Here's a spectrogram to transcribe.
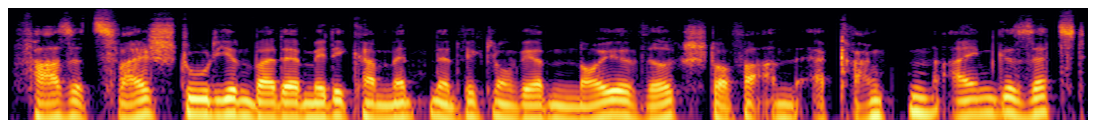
Phase 2 Studien bei der Medikamentenentwicklung werden neue Wirkstoffe an Erkrankten eingesetzt.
